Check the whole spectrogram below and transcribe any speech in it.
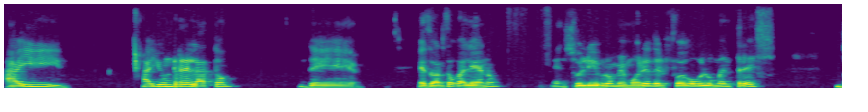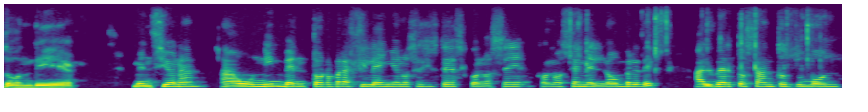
hay, hay un relato de Eduardo Galeano en su libro Memoria del Fuego, volumen 3, donde menciona a un inventor brasileño, no sé si ustedes conocen el nombre de Alberto Santos Dumont.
